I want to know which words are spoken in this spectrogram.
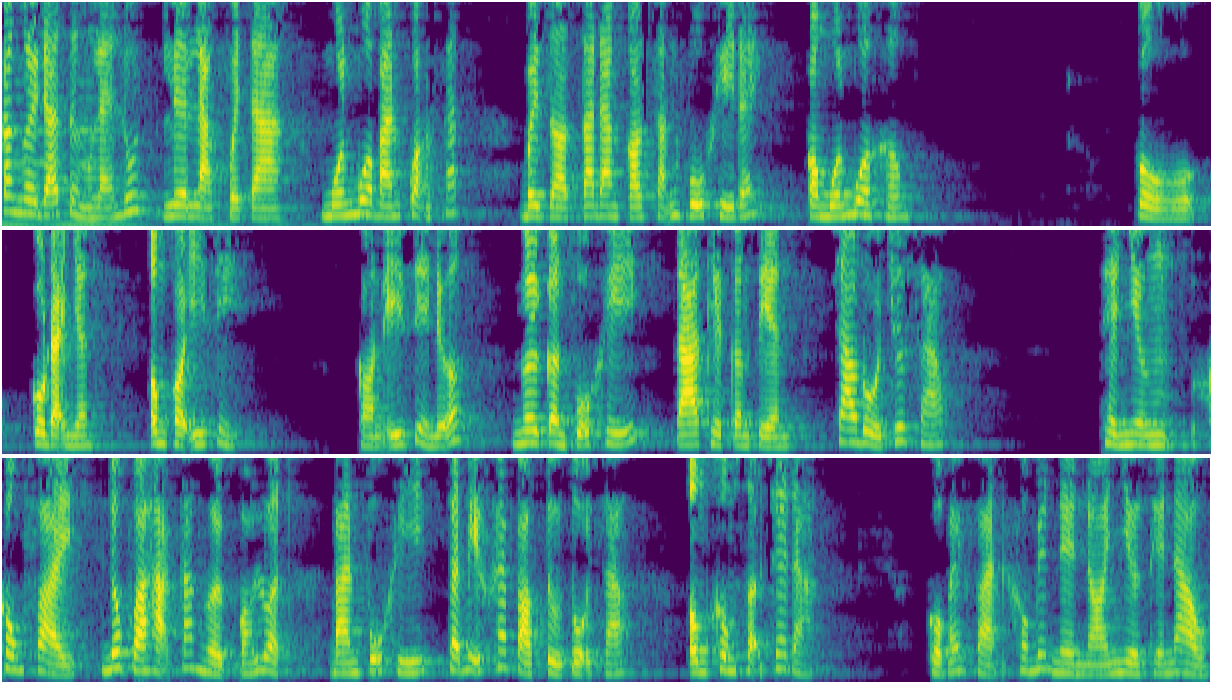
các người đã từng lén lút liên lạc với ta, muốn mua bán quặng sắt. Bây giờ ta đang có sẵn vũ khí đấy, có muốn mua không? Cổ... cô đại nhân, ông có ý gì? Còn ý gì nữa? Ngươi cần vũ khí, ta thì cần tiền, trao đổi chứ sao? Thế nhưng không phải nước hoa hạ các người có luật bán vũ khí sẽ bị khép vào tử tội sao? Ông không sợ chết à? Cô Bách Vạn không biết nên nói như thế nào.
